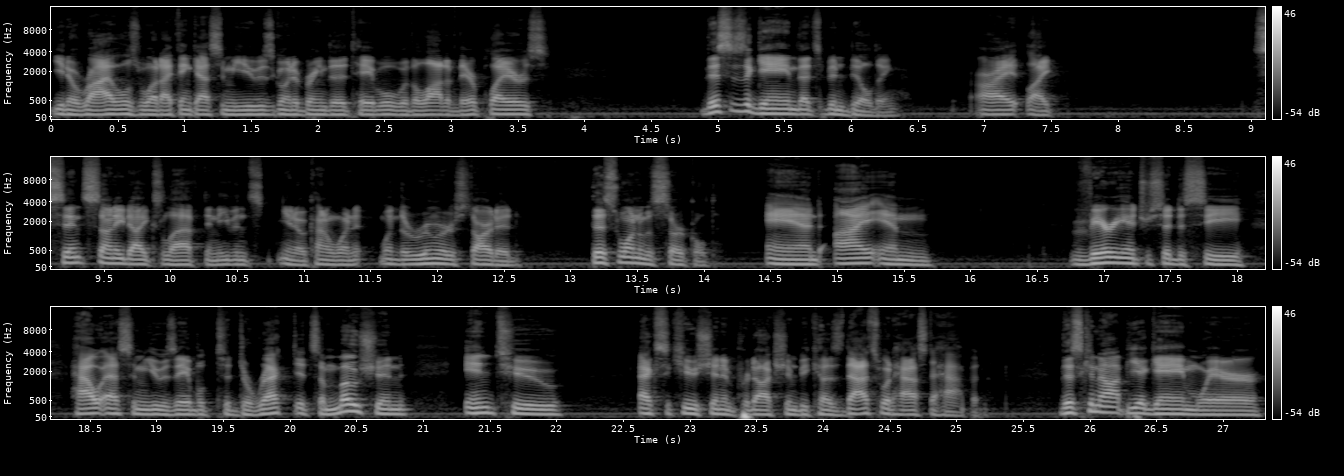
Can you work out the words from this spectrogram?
you know rivals what I think SMU is going to bring to the table with a lot of their players. This is a game that's been building. All right, like since Sonny Dykes left, and even you know kind of when when the rumors started, this one was circled, and I am very interested to see how SMU is able to direct its emotion into execution and production because that's what has to happen. This cannot be a game where,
